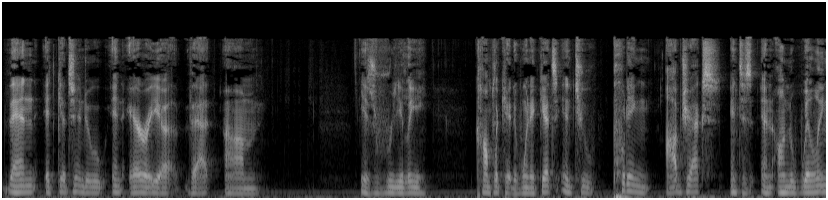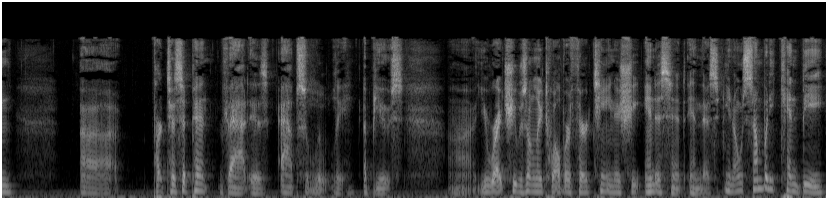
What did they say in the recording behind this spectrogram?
then it gets into an area that, um, is really complicated. When it gets into putting objects into an unwilling, uh, participant, that is absolutely abuse. Uh, you write she was only 12 or 13. Is she innocent in this? You know, somebody can be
